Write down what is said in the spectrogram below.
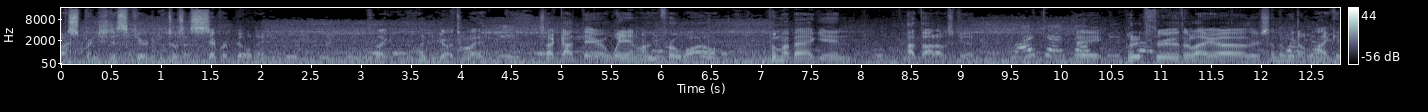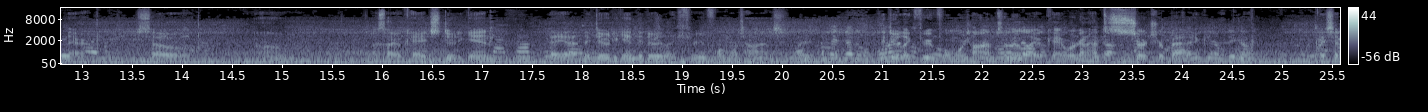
I sprinted to security, which was a separate building, It's like 100 yards away. So I got there, waited in line for a while, put my bag in. I thought I was good. They put it through. They're like, "Oh, there's something we don't like in there." So um, was like, "Okay, just do it again." They uh, they do it again. They do it like three or four more times. They do it like three or four more times, and they're like, "Okay, we're gonna have to search your bag." They said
